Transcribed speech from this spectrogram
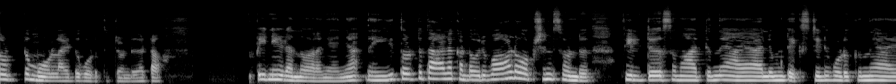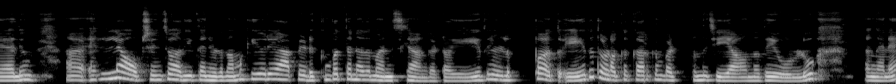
തൊട്ട് മുകളിലായിട്ട് കൊടുത്തിട്ടുണ്ട് കേട്ടോ. പിന്നീടെന്ന് പറഞ്ഞു കഴിഞ്ഞാൽ ഈ തൊട്ട് താഴെ കണ്ട ഒരുപാട് ഓപ്ഷൻസ് ഉണ്ട്. ഫിൽറ്റേഴ്സ് മാറ്റുന്ന ആയാലും ടെക്സ്റ്റിൽ കൊടുക്കുന്ന ആയാലും എല്ലാ ഓപ്ഷൻസും അതിൽ തന്നെ ഉണ്ട്. നമുക്ക് ഈ ഒരു ആപ്പ് എടുക്കുമ്പോൾ തന്നെ അത് മനസ്സിലാകും കേട്ടോ. ഏത് എളുപ്പ ഏത് തുടക്കക്കാർക്കും പെട്ടെന്ന് ചെയ്യാവുന്നതേ ഉള്ളൂ. അങ്ങനെ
